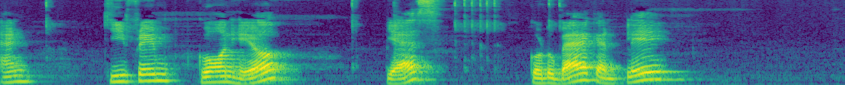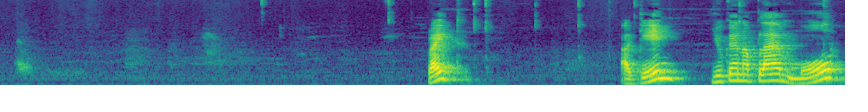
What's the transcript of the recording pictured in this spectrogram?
And keyframe go on here. Yes go to back and play. Right? Again you can apply more.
